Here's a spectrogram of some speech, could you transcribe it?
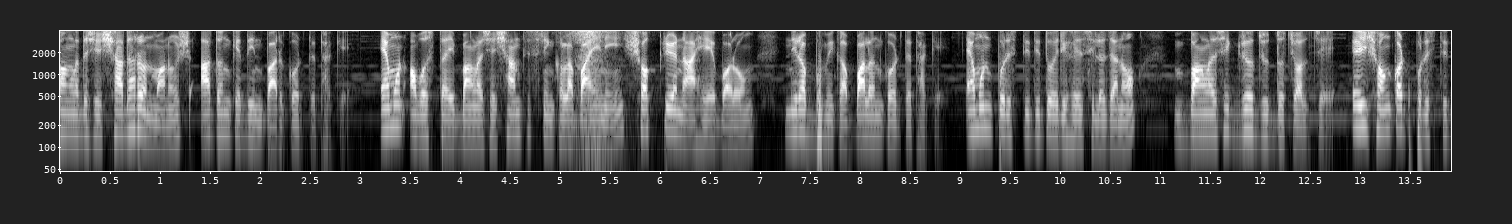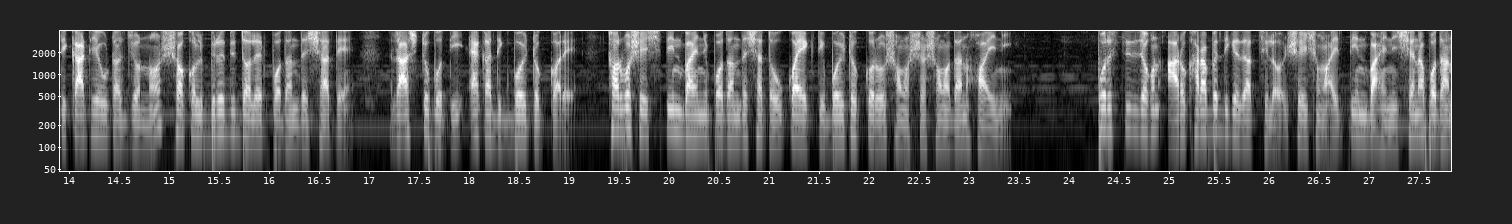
বাংলাদেশের সাধারণ মানুষ আতঙ্কে দিন পার করতে থাকে। এমন অবস্থায় বাংলাদেশের শান্তি শৃঙ্খলা বাহিনী সক্রিয় না হয়ে বরং নীরব ভূমিকা পালন করতে থাকে। এমন পরিস্থিতি তৈরি হয়েছিল যেন বাংলাদেশে গৃহযুদ্ধ চলছে। এই সংকট পরিস্থিতি কাটিয়ে ওঠার জন্য সকল বিরোধী দলের প্রধানদের সাথে রাষ্ট্রপতি একাধিক বৈঠক করে। সর্বশেষ তিন বাহিনী প্রধানদের সাথেও কয়েকটি বৈঠক করেও সমস্যার সমাধান হয়নি। পরিস্থিতি যখন আরও খারাপের দিকে যাচ্ছিল সেই সময় তিন বাহিনীর সেনাপ্রধান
